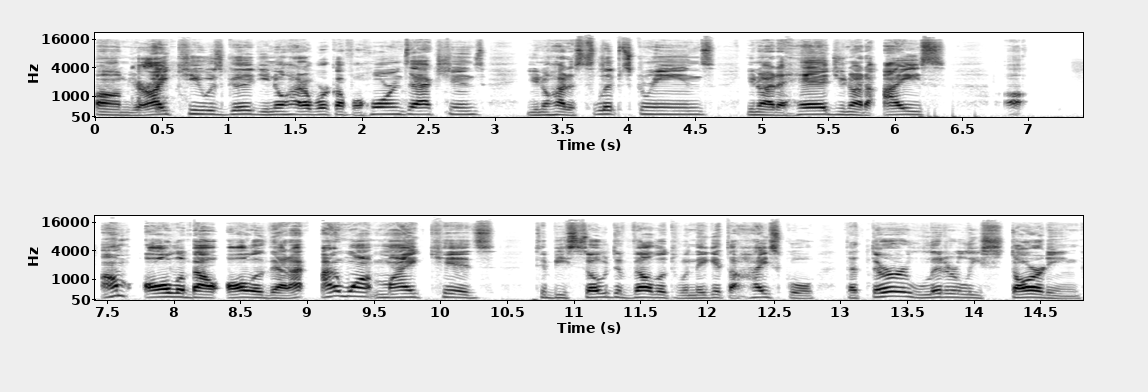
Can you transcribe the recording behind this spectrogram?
Um, your IQ is good. You know how to work off of horns actions. You know how to slip screens. You know how to hedge. You know how to ice. Uh, I'm all about all of that. I, I want my kids to be so developed when they get to high school that they're literally starting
